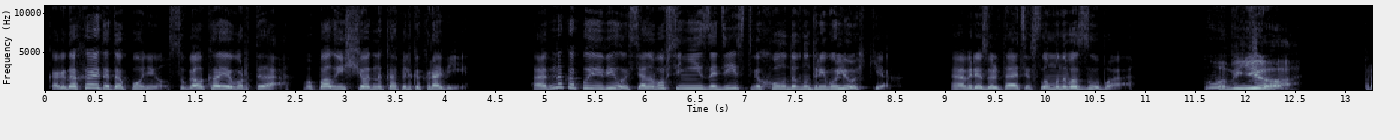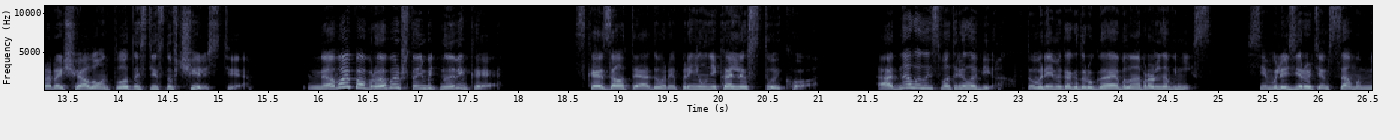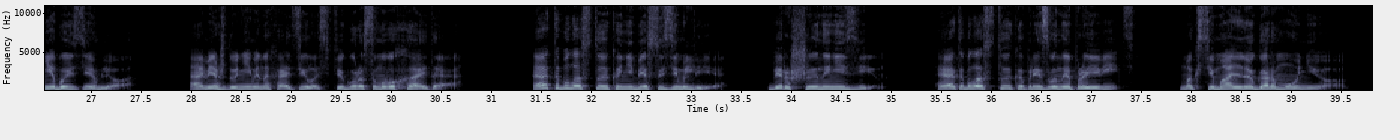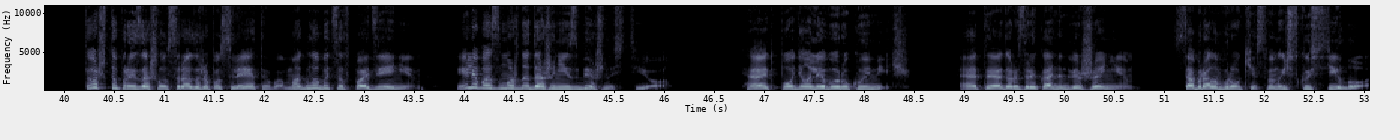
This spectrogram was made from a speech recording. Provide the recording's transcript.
Когда Хайд это понял, с уголка его рта упала еще одна капелька крови. Однако появилась она вовсе не из-за действия холода внутри его легких, а в результате сломанного зуба. «Убью!» — прорычал он, плотно стиснув челюсти. «Давай попробуем что-нибудь новенькое», Сказал Теодор и принял уникальную стойку. Одна ладонь смотрела вверх, в то время как другая была направлена вниз, символизируя тем самым небо и землю. А между ними находилась фигура самого Хайда. Это была стойка небес и земли, вершины низин. Это была стойка, призванная проявить максимальную гармонию. То, что произошло сразу же после этого, могло быть совпадением или, возможно, даже неизбежностью. Хайд поднял левую руку и меч. А Теодор зеркальным движением собрал в руки свою силу.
